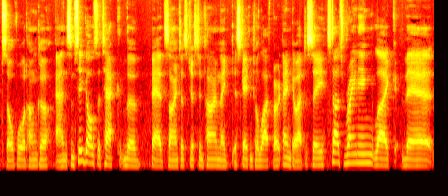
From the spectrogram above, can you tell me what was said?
solve world hunger. And some seagulls attack the bad scientists just in time. They escape into a lifeboat and go out to sea. It starts raining, like they're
